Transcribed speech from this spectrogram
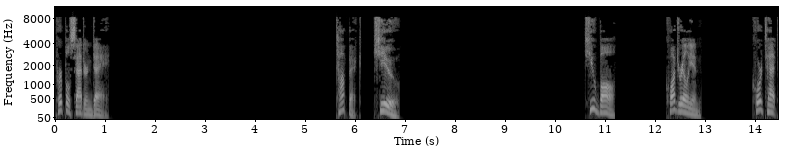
Purple Saturn Day. Q Cue ball. Quadrillion. Quartet.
